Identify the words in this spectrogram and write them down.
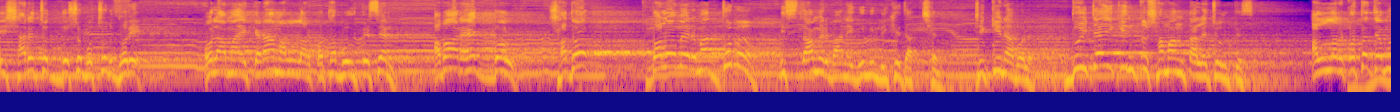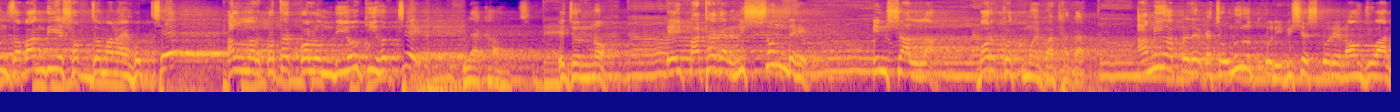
এই সাড়ে চোদ্দশো বছর ধরে ওলামায় কেরাম আল্লাহর কথা বলতেছেন, আবার একদল সাধক কলমের মাধ্যমেও ইসলামের বাণীগুলো লিখে যাচ্ছেন। ঠিক কি না বলে দুইটাই কিন্তু সমান তালে চলতেছে। আল্লাহর কথা যেমন জবান দিয়ে সব জমানায় হচ্ছে আল্লাহর কথা কলম দিয়েও কি হচ্ছে? লেখা হচ্ছে। এজন্য এই পাঠাগার নিঃসন্দেহে ইনশাআল্লাহ বরকতময় পাঠাগার। আমিও আপনাদের কাছে অনুরোধ করি, বিশেষ করে নওজোয়ান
